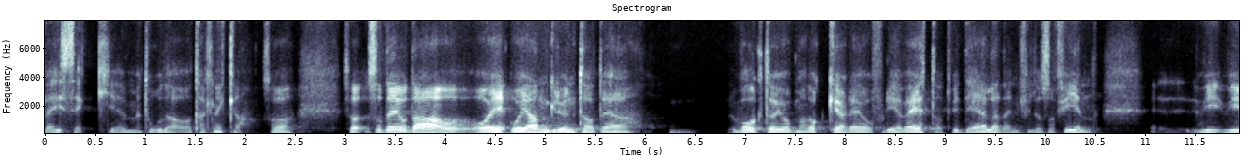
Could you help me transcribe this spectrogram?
basic metoder og teknikker. Så, så, så det er jo da, og, og, og igjen grunnen til at jeg valgte å jobbe med dere, det er jo fordi jeg vet at vi deler den filosofien. Vi, vi,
